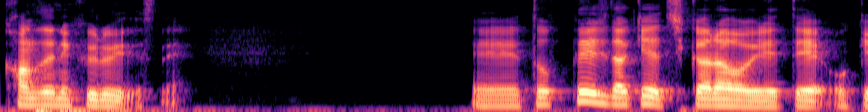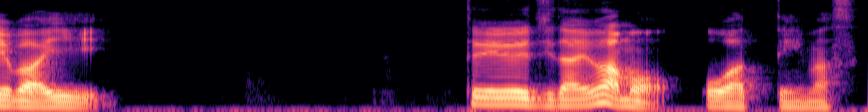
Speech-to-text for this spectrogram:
完全に古いですね。えー、トップページだけ力を入れておけばいいという時代はもう終わっています。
